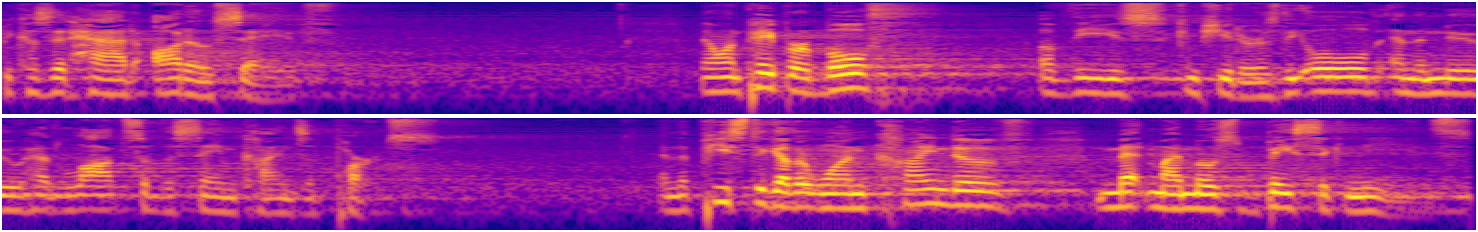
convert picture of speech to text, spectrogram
because it had autosave. Now on paper, both of these computers, the old and the new, had lots of the same kinds of parts. And the piece together one kind of met my most basic needs.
